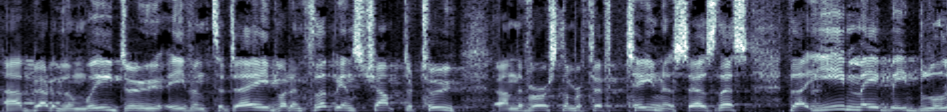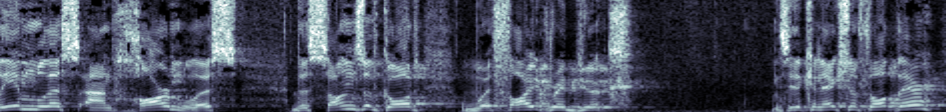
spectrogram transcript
uh, better than we do even today. But in Philippians chapter 2 and the verse number 15, it says this that ye may be blameless and harmless, the sons of God without rebuke you see the connection of thought there?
